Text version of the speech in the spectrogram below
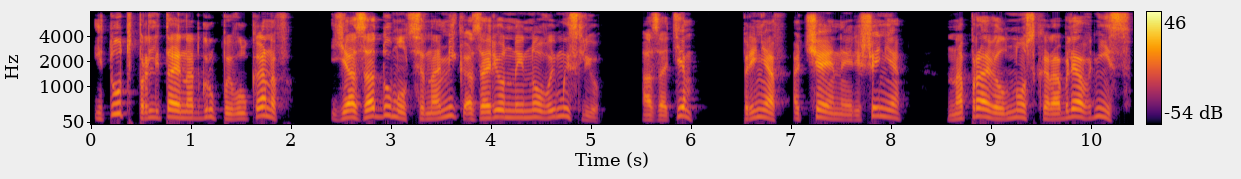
И тут, пролетая над группой вулканов, я задумался на миг, озаренный новой мыслью, а затем, приняв отчаянное решение, направил нос корабля вниз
